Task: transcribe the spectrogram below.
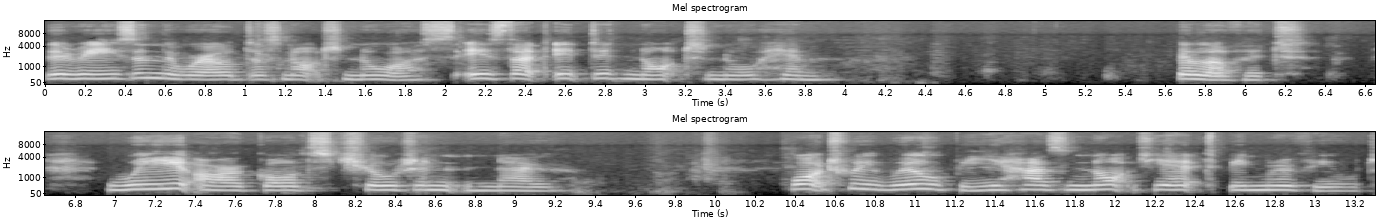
The reason the world does not know us is that it did not know Him. Beloved, we are God's children now. What we will be has not yet been revealed.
